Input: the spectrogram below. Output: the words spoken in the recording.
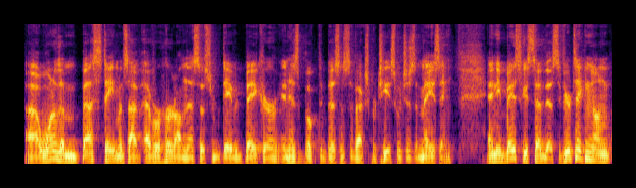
Uh, one of the best statements I've ever heard on this is from David Baker in his book, The Business of Expertise, which is amazing. And he basically said this: if you're taking on,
